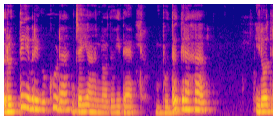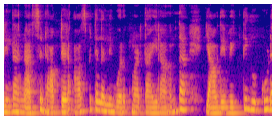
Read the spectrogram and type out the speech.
ವೃತ್ತಿಯವರಿಗೂ ಕೂಡ ಜಯ ಅನ್ನೋದು ಇದೆ. ಬುಧ ಗ್ರಹ ಇರೋದರಿಂದ ನರ್ಸ್, ಡಾಕ್ಟರ್ ಹಾಸ್ಪಿಟಲಲ್ಲಿ ವರ್ಕ್ ಮಾಡ್ತಾ ಇರಾ ಅಂತ ಯಾವುದೇ ವ್ಯಕ್ತಿಗೂ ಕೂಡ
